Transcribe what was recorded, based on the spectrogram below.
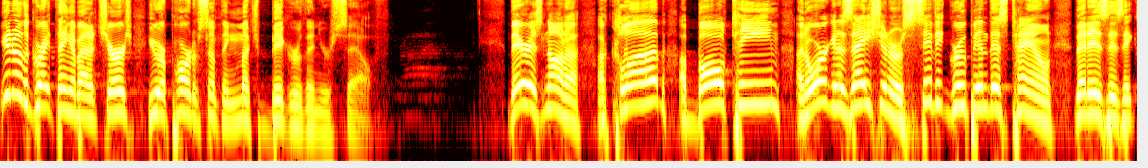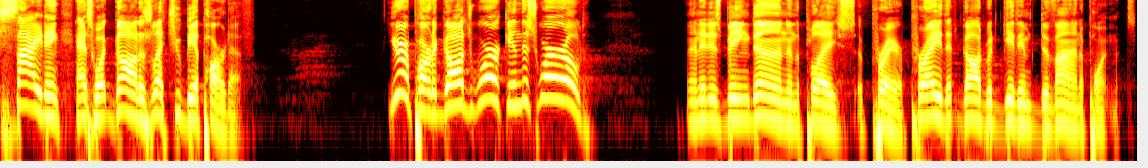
You know, the great thing about a church, you're a part of something much bigger than yourself. There is not a, a club, a ball team, an organization, or a civic group in this town that is as exciting as what God has let you be a part of. You're a part of God's work in this world and it is being done in the place of prayer. Pray that God would give him divine appointments.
